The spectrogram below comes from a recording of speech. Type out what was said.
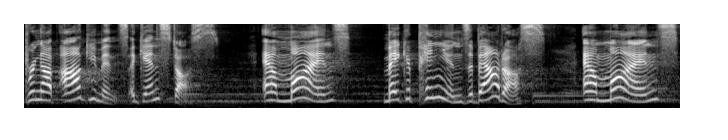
bring up arguments against us. Our minds make opinions about us. Our minds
